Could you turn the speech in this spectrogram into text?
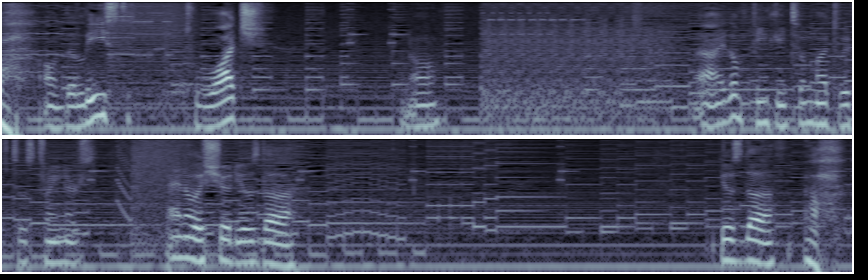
uh, on the list to watch know uh, I don't thinking too much with two trainers I know I should use the use the uh,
